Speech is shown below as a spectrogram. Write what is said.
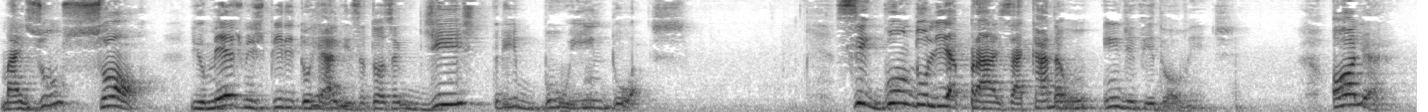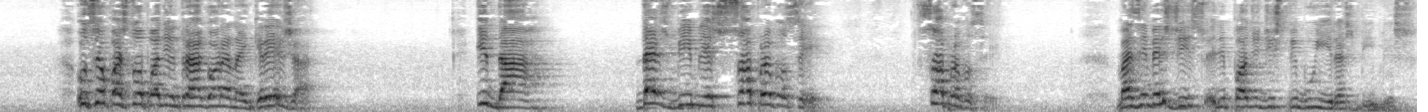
mas um só. E o mesmo Espírito realiza todas distribuindo-as. Segundo lhe apraz a cada um individualmente. Olha, o seu pastor pode entrar agora na igreja e dar dez Bíblias só para você. Só para você. Mas em vez disso, ele pode distribuir as Bíblias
